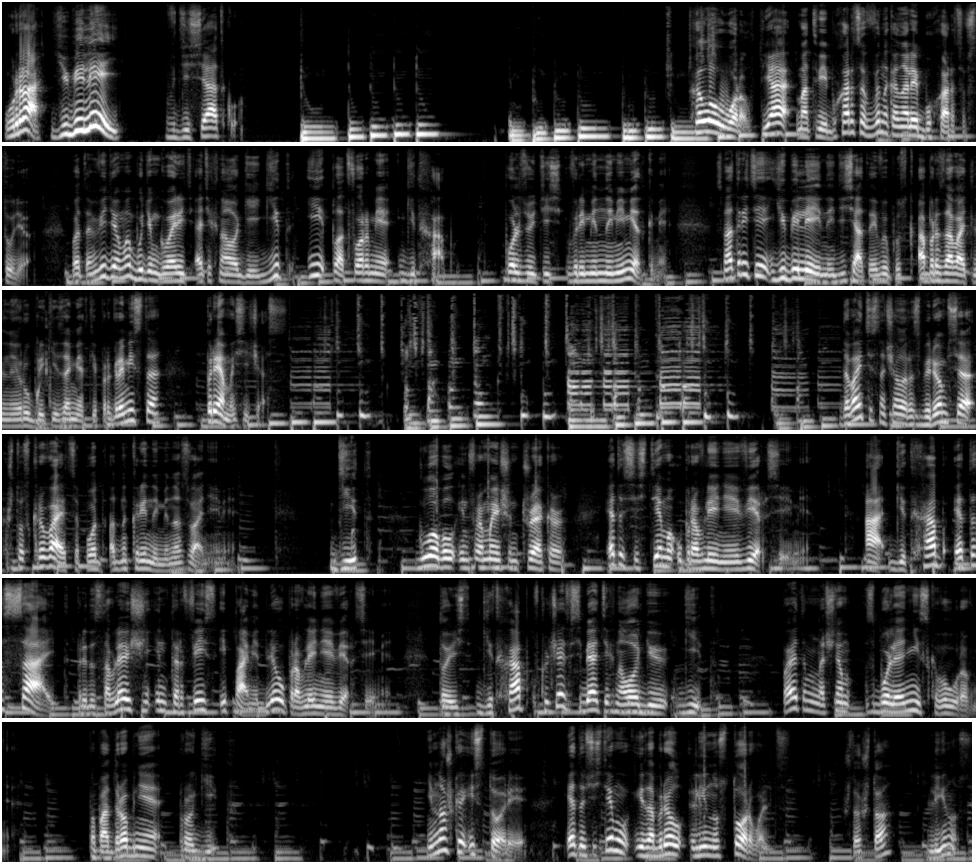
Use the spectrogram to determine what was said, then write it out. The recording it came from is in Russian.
Ура! Юбилей! В десятку. Hello World, я Матвей Бухарцев, вы на канале Бухарцев Студио. В этом видео мы будем говорить о технологии Git и платформе GitHub. Пользуйтесь временными метками. Смотрите юбилейный десятый выпуск образовательной рубрики «Заметки программиста» прямо сейчас. Давайте сначала разберемся, что скрывается под однокоренными названиями. Git, Global Information Tracker, это система управления версиями. А GitHub это сайт, предоставляющий интерфейс и память для управления версиями. То есть GitHub включает в себя технологию Git. Поэтому начнем с более низкого уровня. Поподробнее про Git. Немножко истории. Эту систему изобрел Линус Торвальдс. Что-что? Линус?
